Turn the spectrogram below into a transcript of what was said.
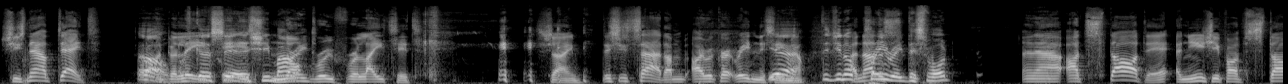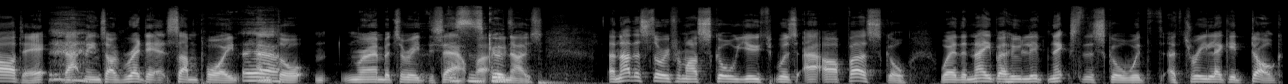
She's now dead. Oh, I I believe gonna say, it is she married? not roof related. Shame. This is sad. I'm, I regret reading this yeah. email. Did you not Another pre-read this one? Now, I'd starred it, and usually if I've starred it, that means I've read it at some point Yeah. and thought, "Mm, remember to read this out, is but who knows. Another story from our school youth was at our first school, where the neighbour who lived next to the school with a three legged dog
